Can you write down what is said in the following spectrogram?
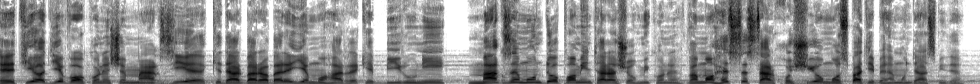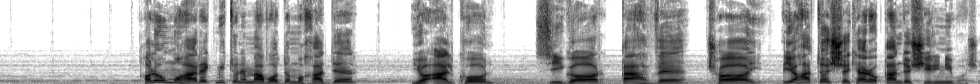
اعتیاد یه واکنش مغزیه که در برابر یه محرک بیرونی مغزمون دوپامین ترشح می‌کنه و ما حس سرخوشی و مثبتی بهمون دست میده. حالا اون محرک می‌تونه مواد مخدر یا الکل، سیگار، قهوه، چای یا حتی شکر و قند و شیرینی باشه.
